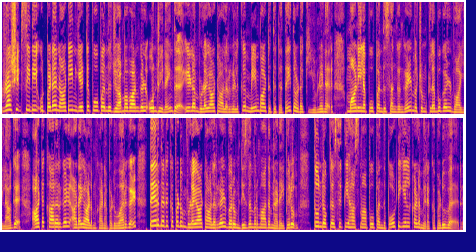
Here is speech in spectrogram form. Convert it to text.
ரஷித் சிடி உட்பட நாட்டின் எட்டு பூப்பந்து ஜாம்பவான்கள் ஒன்றிணைந்து இளம் விளையாட்டாளர்களுக்கு மேம்பாட்டு திட்டத்தை தொடக்கியுள்ளனர். மாநில பூப்பந்து சங்கங்கள் மற்றும் கிளப்புகள் வாயிலாக ஆட்டக்காரர்கள் அடையாளம் காணப்படுவார்கள். தேர்ந்தெடுக்கப்படும் விளையாட்டாளர்கள் வரும் டிசம்பர் மாதம் நடைபெறும். துன் டாக்டர் சித்திஹாஸ்மா பூப்பந்து போட்டியில் களமிறக்கப்படுவர்.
